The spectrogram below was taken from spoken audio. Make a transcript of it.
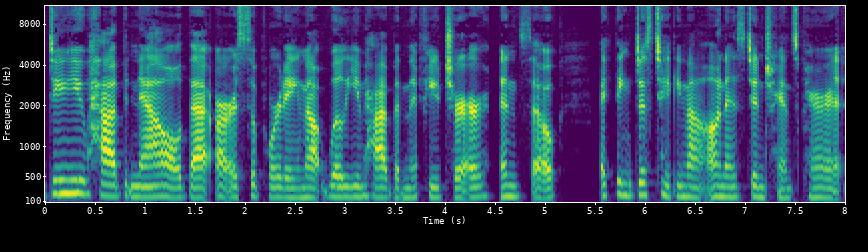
do you have now that are supporting that will you have in the future? And so I think just taking that honest and transparent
